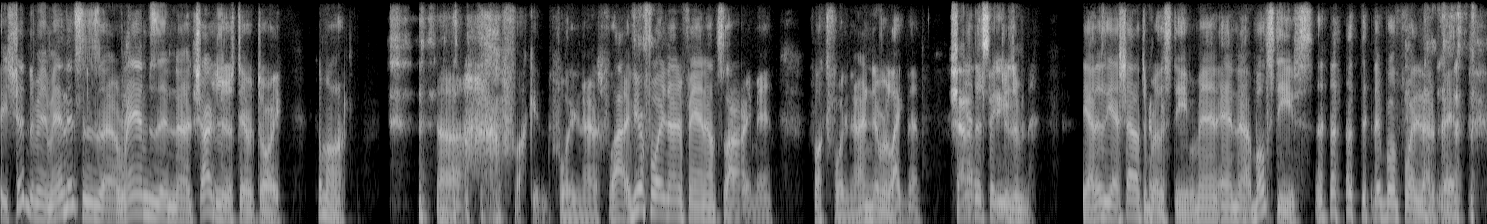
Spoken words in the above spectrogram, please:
He shouldn't have been, man. This is uh, Rams and uh, Chargers territory. Come on. uh, fucking 49ers. If you're a 49er fan, I'm sorry, man. Fuck 49. I never liked them. Shout yeah, out there's to pictures Steve. of yeah, there's yeah. Shout out to brother Steve, man, and uh, both Steves. They're both 49er fans.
